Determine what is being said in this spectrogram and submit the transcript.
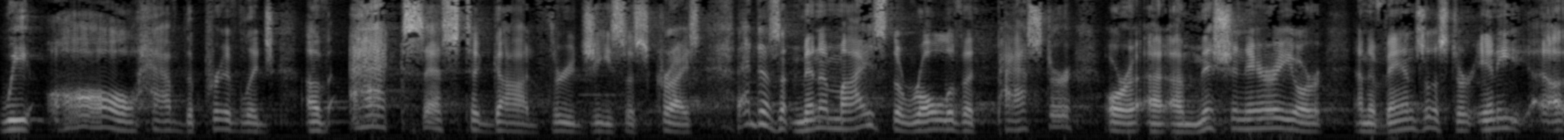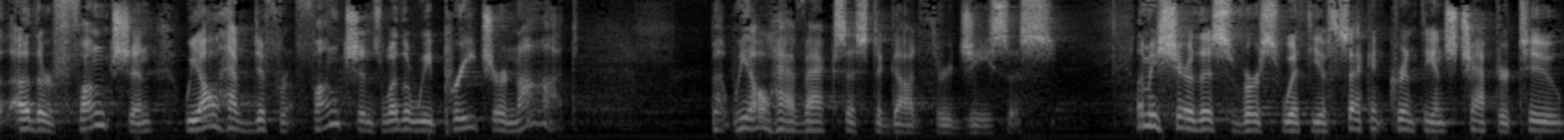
we all have the privilege of access to God through Jesus Christ. That doesn't minimize the role of a pastor or a, a missionary or an evangelist or any uh, other function. We all have different functions, whether we preach or not. But we all have access to God through Jesus. Let me share this verse with you 2 Corinthians chapter 2,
